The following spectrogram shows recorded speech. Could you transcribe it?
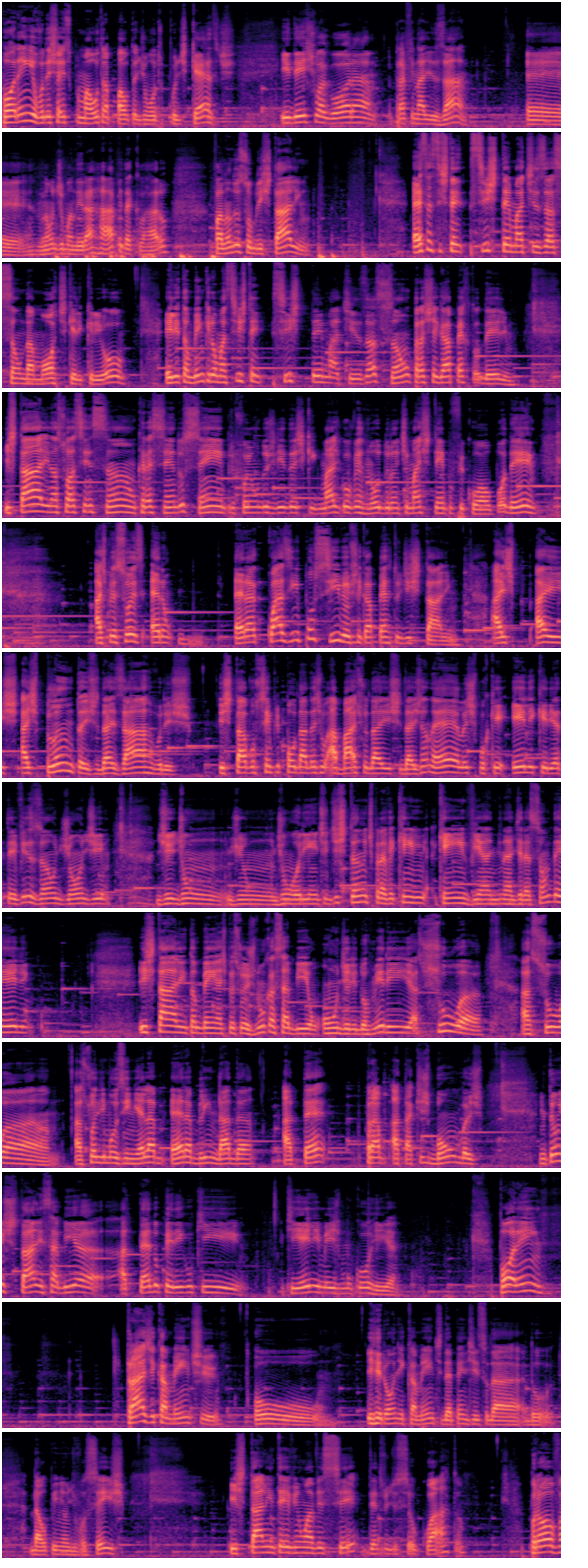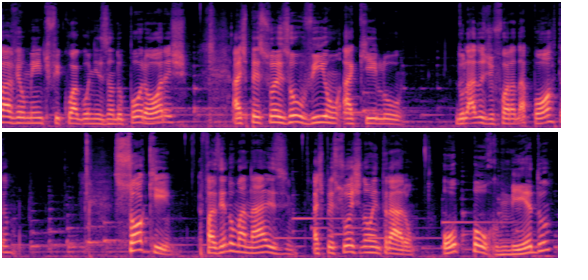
Porém, eu vou deixar isso para uma outra pauta de um outro podcast E deixo agora, para finalizar, é, não de maneira rápida, claro, falando sobre Stalin. Essa sistematização da morte que ele criou, ele também criou uma sistematização para chegar perto dele. Stalin, na sua ascensão, crescendo sempre, foi um dos líderes que mais governou durante mais tempo, ficou ao poder. As pessoas eram era quase impossível chegar perto de Stalin. As as, as plantas das árvores estavam sempre podadas abaixo das, das janelas, porque ele queria ter visão de onde. De, de, um, de, um, de um Oriente distante para ver quem, quem vinha na direção dele. Stalin também, as pessoas nunca sabiam onde ele dormiria. Sua, a sua, a sua limusine ela era blindada até para ataques bombas. Então Stalin sabia até do perigo que, que ele mesmo corria. Porém, tragicamente ou ironicamente, depende disso da, do, da opinião de vocês, Stalin teve um AVC dentro de seu quarto. Provavelmente ficou agonizando por horas. As pessoas ouviam aquilo do lado de fora da porta. Só que, fazendo uma análise, as pessoas não entraram ou por medo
